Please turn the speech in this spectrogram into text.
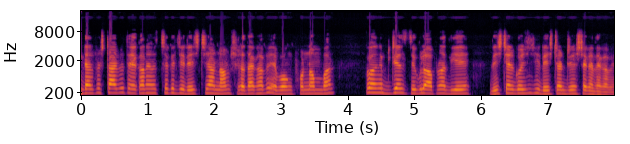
ইন্টারফেসটা আসবে। তো এখানে হচ্ছে যে রেজিস্ট্রার নাম সেটা দেখাবে এবং ফোন নাম্বার এবং ডিটেলস যেগুলো আপনারা দিয়ে রেজিস্টার করেছেন, সেই রেজিস্টার ডিটেলসটা এখানে দেখাবে।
